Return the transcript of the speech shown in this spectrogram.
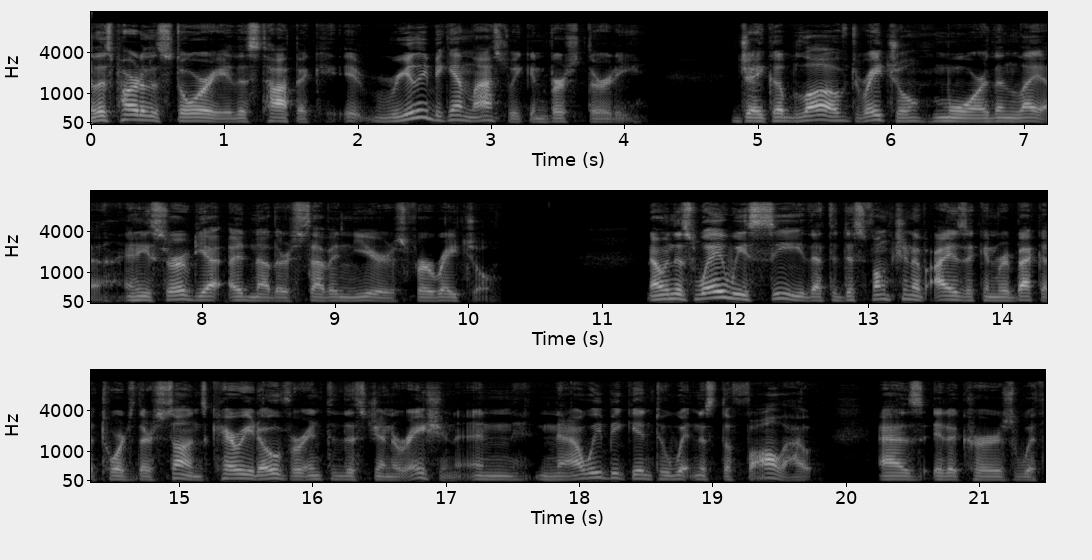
Now, this part of the story, this topic, it really began last week in verse 30. Jacob loved Rachel more than Leah, and he served yet another seven years for Rachel. Now, in this way, we see that the dysfunction of Isaac and Rebekah towards their sons carried over into this generation, and now we begin to witness the fallout as it occurs with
